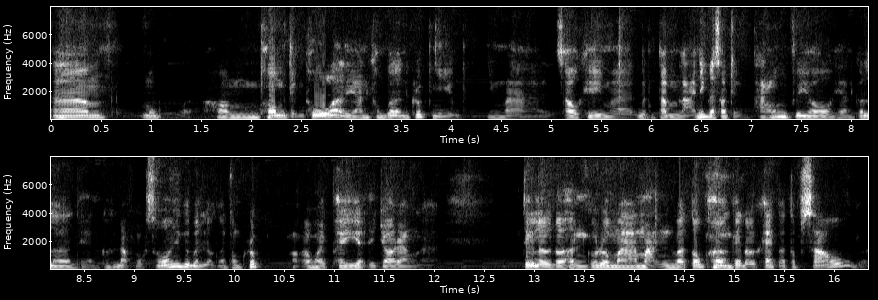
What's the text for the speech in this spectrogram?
um, một hôm, hôm trận thua thì anh không có lên group nhiều nhưng mà sau khi mà bình tâm lại nhất là sau trận thắng Fio thì anh có lên thì anh có đọc một số những cái bình luận ở trong group hoặc ở ngoài page thì cho rằng là chất lượng đội hình của Roma mạnh và tốt hơn các đội khác ở top 6 uh,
